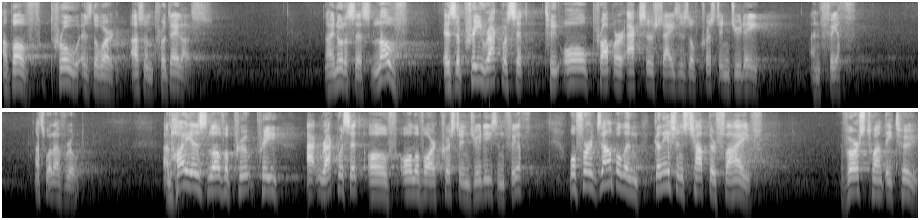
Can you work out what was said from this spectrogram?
above. Pro is the word, as in prodelos. Now, notice this love is a prerequisite to all proper exercises of Christian duty and faith. That's what I've wrote. And how is love a prerequisite of all of our Christian duties and faith? Well, for example, in Galatians chapter 5, verse 22,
